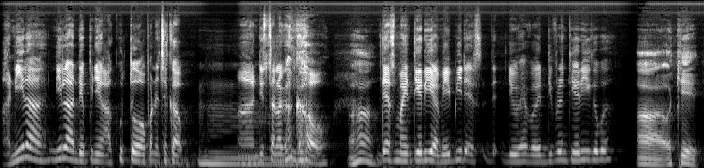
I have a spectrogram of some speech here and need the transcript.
Ah ni lah, ni lah dia punya aku tahu apa nak cakap. Hmm. Ah, dia salahkan kau. Aha. That's my theory lah. Maybe that's do you have a different theory ke apa? Ah, okay.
